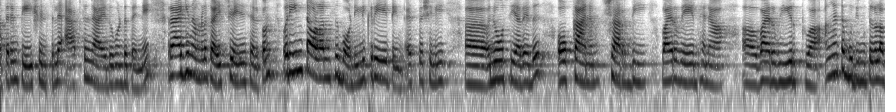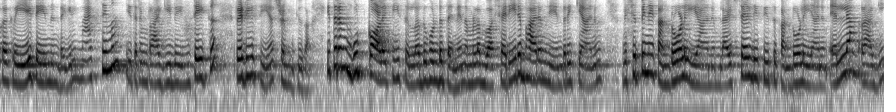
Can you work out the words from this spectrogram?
അത്തരം പേഷ്യൻസിൽ ആബ്സെന്റ് ആയതുകൊണ്ട് തന്നെ റാഗി നമ്മൾ കഴിച്ചു കഴിഞ്ഞാൽ ചിലപ്പം ഒരു ഇൻടോളറൻസ് ബോഡിയിൽ ക്രിയേറ്റ് ചെയ്യും എസ്പെഷ്യലി നോസി അതായത് ഓക്കാനം ഛർദി വയറുവേദന ആ, വയറ് വീർക്കുക അങ്ങനത്തെ ബുദ്ധിമുട്ടുകളൊക്കെ ക്രിയേറ്റ് ചെയ്യുന്നുണ്ടെങ്കിൽ മാക്സിമം ഇത്തരം റാഗിയുടെ ഇൻടേക്ക് റെഡ്യൂസ് ചെയ്യാൻ ശ്രമിക്കുക. ഇത്തരം ഗുഡ് ക്വാളിറ്റീസ് ഉള്ളതുകൊണ്ട് തന്നെ നമ്മളെ ശരീരഭാരം നിയന്ത്രിക്കാനും വിശപ്പിനെ കൺട്രോൾ ചെയ്യാനും ലൈഫ് സ്റ്റൈൽ ഡിസീസ് കൺട്രോൾ ചെയ്യാനും എല്ലാം റാഗി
